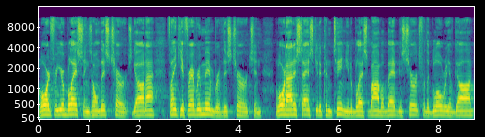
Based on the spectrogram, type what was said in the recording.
Lord, for your blessings on this church. God, I thank you for every member of this church. And Lord, I just ask you to continue to bless Bible Baptist Church for the glory of God.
